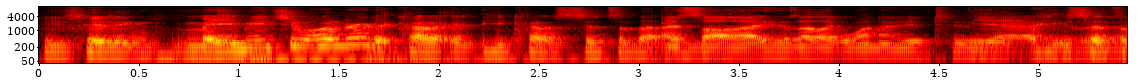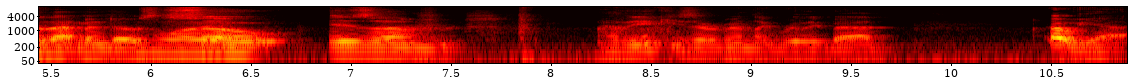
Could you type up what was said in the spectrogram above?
He's hitting maybe 200. It kind of he kind of sits at that. I saw that he was at like 192. Yeah, he sits at that Mendoza line. So is um, have the Yankees ever been like really bad? oh yeah,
